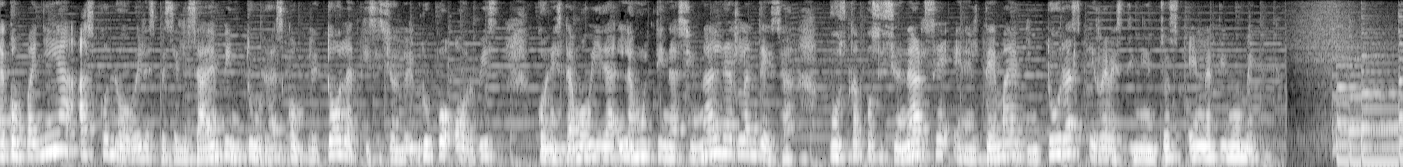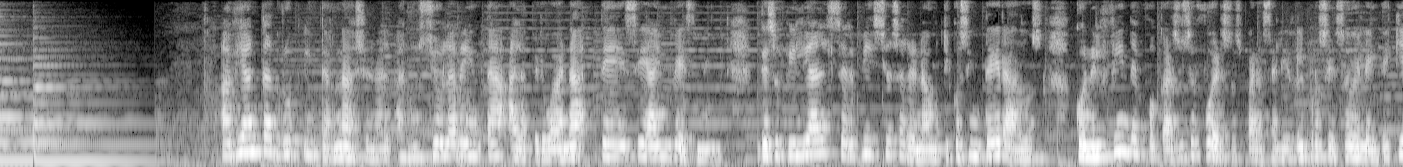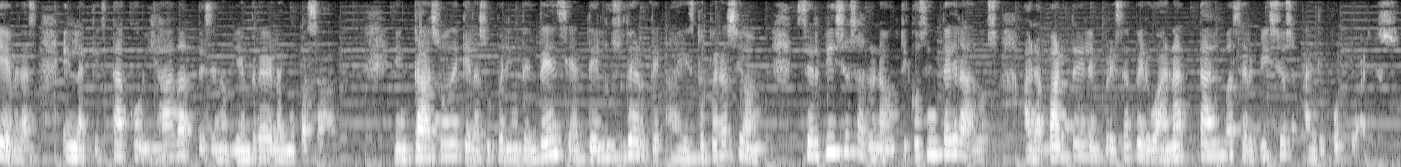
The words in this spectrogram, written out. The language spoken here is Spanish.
La compañía Asco Nobel, especializada en pinturas, completó la adquisición del grupo Orbis. Con esta movida, la multinacional neerlandesa busca posicionarse en el tema de pinturas y revestimientos en Latinoamérica. Avianca Group International anunció la venta a la peruana TSA Investment de su filial Servicios Aeronáuticos Integrados con el fin de enfocar sus esfuerzos para salir del proceso de ley de quiebras en la que está cobijada desde noviembre del año pasado. En caso de que la superintendencia dé luz verde a esta operación, Servicios Aeronáuticos Integrados hará parte de la empresa peruana Talma Servicios Aeroportuarios.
